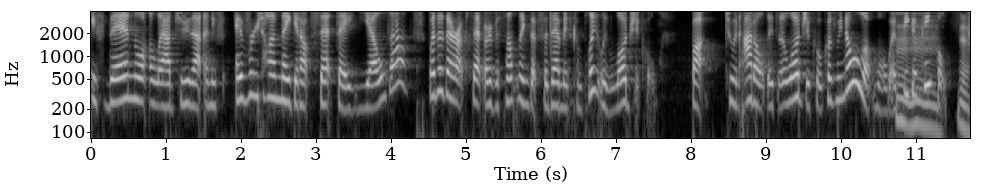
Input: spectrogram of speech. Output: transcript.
if they're not allowed to do that, and if every time they get upset, they're yelled at, whether they're upset over something that for them is completely logical, but to an adult, it's illogical because we know a lot more. We're mm, bigger people. Yeah.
